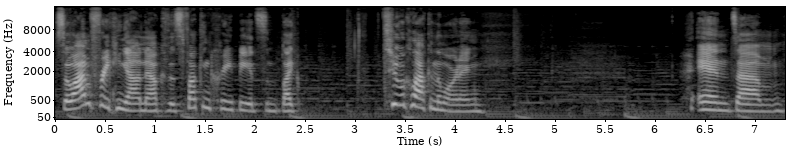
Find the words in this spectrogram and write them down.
So I'm freaking out now because it's fucking creepy. It's like two o'clock in the morning. And um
